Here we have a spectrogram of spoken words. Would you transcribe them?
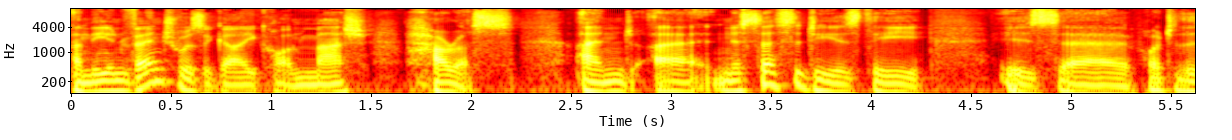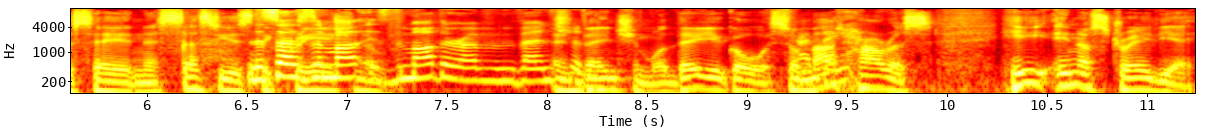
and the inventor was a guy called Matt Harris. And uh, necessity is the is uh, what do they say? Necessity is the the, mo- is the mother of invention. invention. Well, there you go. So I Matt Harris, he in Australia,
